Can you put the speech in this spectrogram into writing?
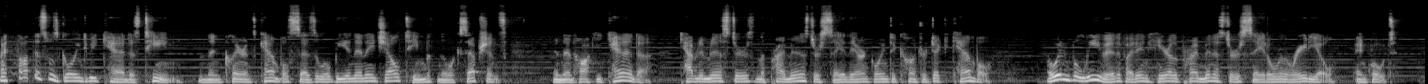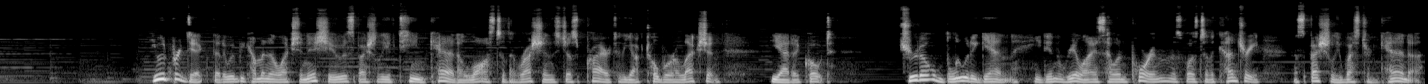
I thought this was going to be Canada's team, and then Clarence Campbell says it will be an NHL team with no exceptions. And then Hockey Canada, cabinet ministers, and the Prime Minister say they aren't going to contradict Campbell. I wouldn't believe it if I didn't hear the Prime Minister say it over the radio. End quote. He would predict that it would become an election issue, especially if Team Canada lost to the Russians just prior to the October election. He added, quote, Trudeau blew it again. He didn't realize how important this was to the country, especially Western Canada.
